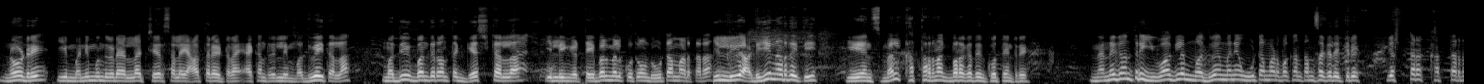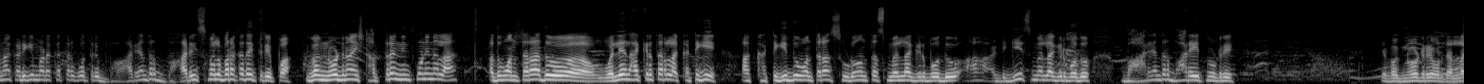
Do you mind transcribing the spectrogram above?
ನೋಡ್ರಿ, ಈ ಮನೆ ಮುಂದ್ಗಡೆ ಎಲ್ಲ ಚೇರ್ಸ್ ಎಲ್ಲ ಯಾವ ಥರ ಇಟ್ಟರ ಯಾಕಂದ್ರೆ ಇಲ್ಲಿ ಮದುವೆ ಐತಲ್ಲ, ಮದುವೆಗೆ ಬಂದಿರೋಂಥ ಗೆಸ್ಟ್ ಎಲ್ಲ ಇಲ್ಲಿ ಹಿಂಗೆ ಟೇಬಲ್ ಮೇಲೆ ಕೂತ್ಕೊಂಡು ಊಟ ಮಾಡ್ತಾರೆ. ಇಲ್ಲಿ ಅಡುಗೆ ನಡೆದೈತಿ, ಏನು ಸ್ಮೆಲ್ ಖತರ್ನಾಕ್ ಬರಕತೈತಿ ಗೊತ್ತೇನ್ರಿ? ನನಗಂತ್ರಿ ಇವಾಗಲೇ ಮದುವೆ ಮನೆ ಊಟ ಮಾಡ್ಬೇಕಂತ ಅನ್ಸಕತೈತ್ರಿ ಎಷ್ಟರ ಖತರ್ನಾಕ್ ಅಡಿಗೆ ಮಾಡಕತ್ತಾರ ಗೊತ್ತ್ರಿ? ಭಾರಿ ಅಂದ್ರೆ ಭಾರಿ ಸ್ಮೆಲ್ ಬರಕತೈತ್ರಿಪ್ಪ ಇವಾಗ ನೋಡ್ರಿ ನಾ ಇಷ್ಟು ಹತ್ರ ನಿಂತ್ಕೊಂಡಿನಲ್ಲ, ಅದು ಒಂಥರ ಅದು ಒಲೆಯಲ್ಲಿ ಹಾಕಿರ್ತಾರಲ್ಲ ಕಟ್ಟಿಗೆ, ಆ ಕಟ್ಟಿಗಿದ್ದು ಒಂಥರ ಸುಡುವಂಥ ಸ್ಮೆಲ್ ಆಗಿರ್ಬೋದು, ಆ ಅಡಿಗೆ ಸ್ಮೆಲ್ ಆಗಿರ್ಬೋದು, ಭಾರಿ ಅಂದ್ರೆ ಭಾರಿ ಐತೆ ನೋಡ್ರಿ. ಇವಾಗ ನೋಡ್ರಿ ಅವ್ರದ್ದೆಲ್ಲ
